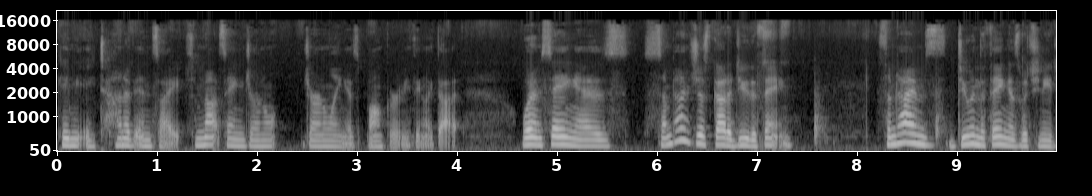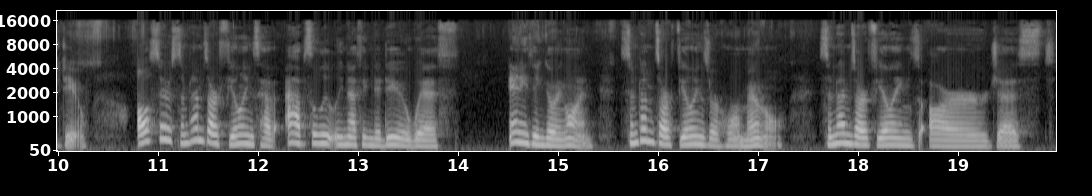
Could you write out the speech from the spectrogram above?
gave me a ton of insight. So I'm not saying journal journaling is bunk or anything like that. What I'm saying is sometimes you just got to do the thing. Sometimes doing the thing is what you need to do. Also, sometimes our feelings have absolutely nothing to do with anything going on. Sometimes our feelings are hormonal. Sometimes our feelings are just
